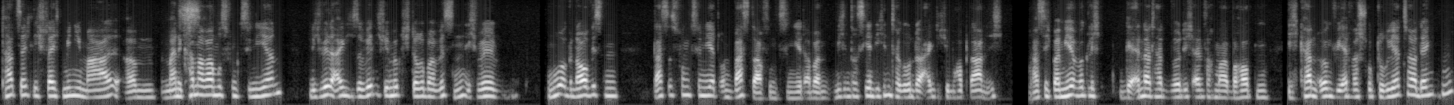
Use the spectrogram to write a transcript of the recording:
Tatsächlich vielleicht minimal. Ähm, meine Kamera muss funktionieren und ich will eigentlich so wenig wie möglich darüber wissen. Ich will nur genau wissen, dass es funktioniert und was da funktioniert. Aber mich interessieren die Hintergründe eigentlich überhaupt gar nicht. Was sich bei mir wirklich geändert hat, würde ich einfach mal behaupten, ich kann irgendwie etwas strukturierter denken.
